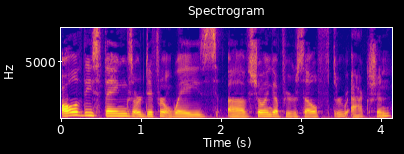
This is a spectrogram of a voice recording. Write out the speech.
All of these things are different ways of showing up for yourself through action.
